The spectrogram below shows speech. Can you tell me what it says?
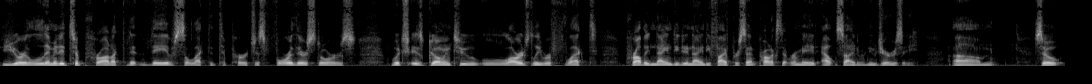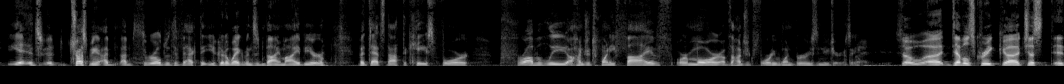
you're limited to product that they've selected to purchase for their stores, which is going to largely reflect probably 90 to 95% products that were made outside of New Jersey. Um, so yeah, it's uh, trust me, I'm, I'm, thrilled with the fact that you go to Wegmans and buy my beer, but that's not the case for probably 125 or more of the 141 breweries in New Jersey. Right. So, uh, Devil's Creek, uh, just uh,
